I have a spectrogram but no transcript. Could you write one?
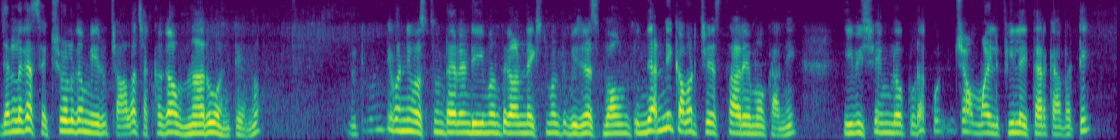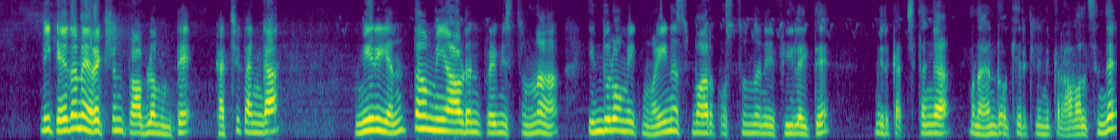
జనరల్గా సెక్షువల్గా మీరు చాలా చక్కగా ఉన్నారు అంటేను ఇటువంటివన్నీ వస్తుంటాయండి ఈ మంత్ కానీ నెక్స్ట్ మంత్ బిజినెస్ బాగుంటుంది అన్నీ కవర్ చేస్తారేమో కానీ ఈ విషయంలో కూడా కొంచెం అమ్మాయిలు ఫీల్ అవుతారు కాబట్టి మీకు ఏదైనా ఎరెక్షన్ ప్రాబ్లం ఉంటే ఖచ్చితంగా మీరు ఎంత మీ ఆవిడని ప్రేమిస్తున్నా ఇందులో మీకు మైనస్ మార్క్ వస్తుందనే ఫీల్ అయితే మీరు ఖచ్చితంగా మన ఆండ్రో కేర్ క్లినిక్ రావాల్సిందే.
